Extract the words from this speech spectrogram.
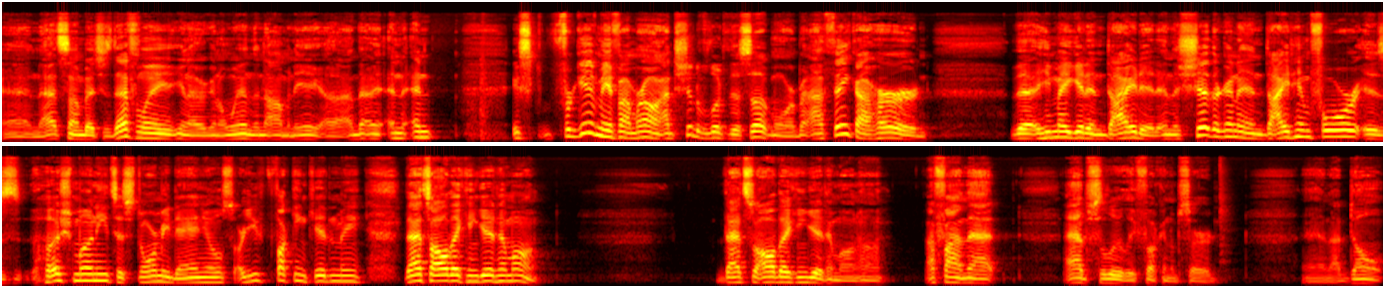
and that some bitch is definitely you know going to win the nominee. Uh, and and and forgive me if I'm wrong. I should have looked this up more, but I think I heard that he may get indicted, and the shit they're going to indict him for is hush money to Stormy Daniels. Are you fucking kidding me? That's all they can get him on. That's all they can get him on, huh? I find that absolutely fucking absurd. And I don't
